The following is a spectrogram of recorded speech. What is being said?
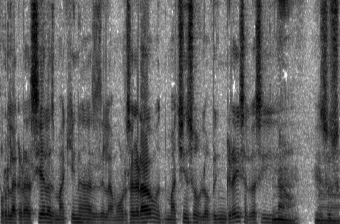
Por la gracia de las máquinas del amor sagrado, Machines of Loving Grace, algo así. No, Eso es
